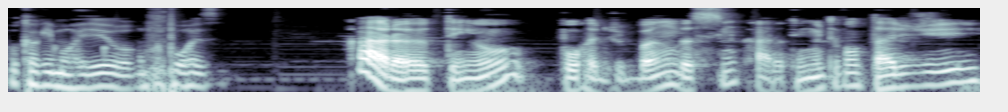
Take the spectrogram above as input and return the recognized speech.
Ou que alguém morreu, alguma porra assim. Cara, eu tenho. Porra, de banda assim, cara, eu tenho muita vontade de.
